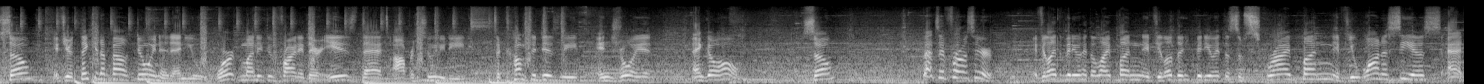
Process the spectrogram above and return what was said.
So, if you're thinking about doing it and you work Monday through Friday, there is that opportunity to come to Disney, enjoy it, and go home. So, that's it for us here. If you like the video, hit the like button. If you love the video, hit the subscribe button. If you want to see us at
